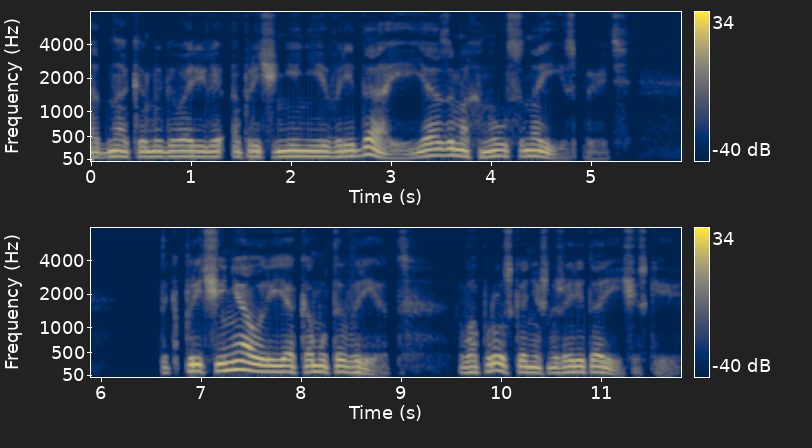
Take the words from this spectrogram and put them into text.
Однако мы говорили о причинении вреда, и я замахнулся на исповедь. Так причинял ли я кому-то вред? Вопрос, конечно же, риторический.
